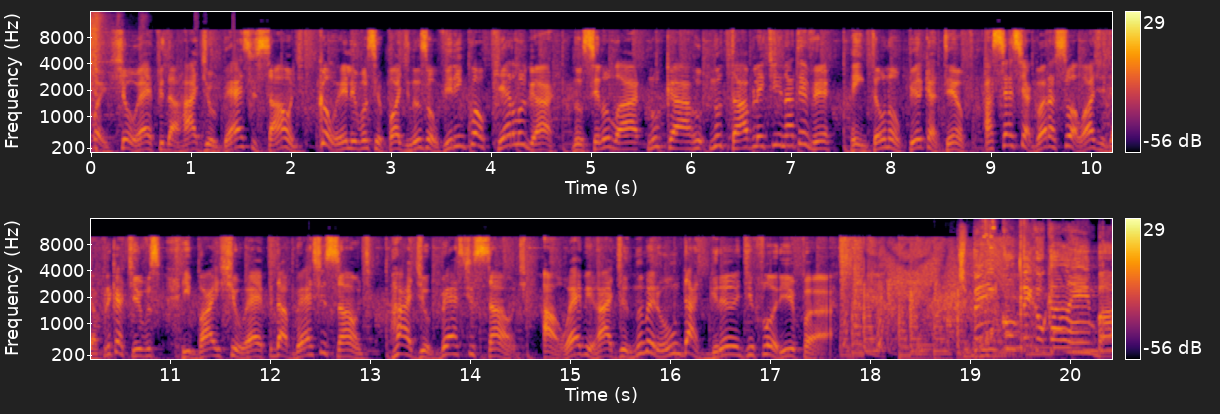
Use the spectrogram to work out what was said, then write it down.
Já baixou o app da Rádio Best Sound? Com ele você pode nos ouvir em qualquer lugar, no celular, no carro, no tablet e na TV. Então não perca tempo. Acesse agora a sua loja de aplicativos e baixe o app da Best Sound. Rádio Best Sound, a web rádio número 1 um da Grande Floripa. De bem com bacon calemba,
